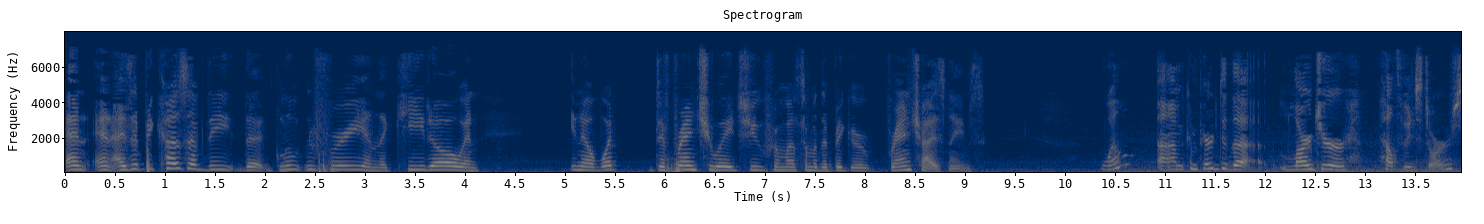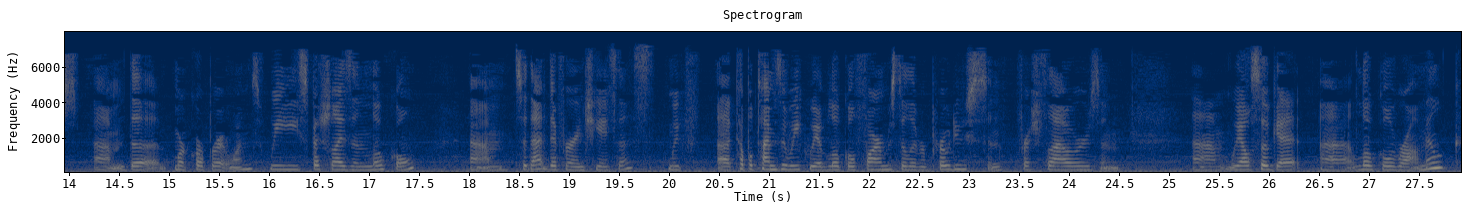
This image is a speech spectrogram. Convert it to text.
and and is it because of the the gluten free and the keto and you know what differentiates you from some of the bigger franchise names? Well, um, compared to the larger health food stores, um, the more corporate ones, we specialize in local. Um, so that differentiates us. We've a couple times a week we have local farms deliver produce and fresh flowers and um, we also get uh, local raw milk.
